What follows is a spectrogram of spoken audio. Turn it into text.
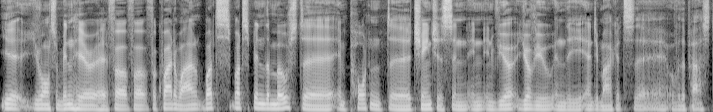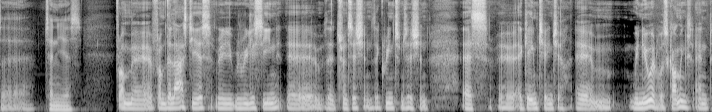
you, you've also been here uh, for, for, for quite a while. What's what's been the most uh, important uh, changes in, in, in your, your view in the energy markets over the past 10 years? From from the last years, we really seen the transition, the green transition, as a game changer. Um, we knew it was coming, and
